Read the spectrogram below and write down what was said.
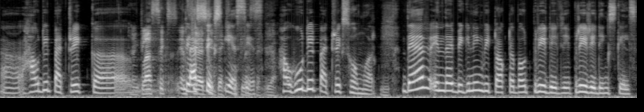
how did Patrick uh, class 6 class 6 yes yes. yeah. how who did Patrick's homework? Mm. there in the beginning we talked about pre-reading pre-reading skills.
